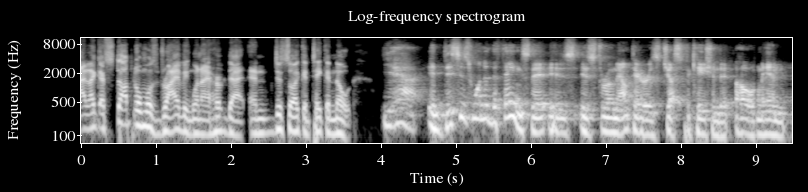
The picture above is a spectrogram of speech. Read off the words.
I like I stopped almost driving when I heard that, and just so I could take a note. Yeah, and this is one of the things that is is thrown out there as justification that oh man,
